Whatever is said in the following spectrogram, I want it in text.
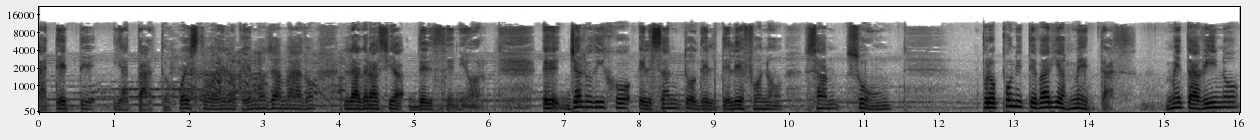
a Tete y a Tato. Questo es lo que hemos llamado la gracia del Señor. Eh, ya lo dijo el santo del teléfono Samsung, propónete varias metas. Meta vino,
